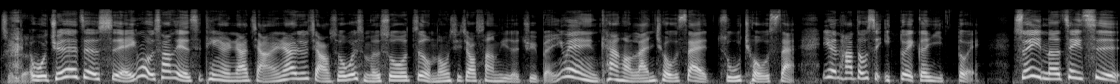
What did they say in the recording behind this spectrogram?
真的，我觉得这是哎、因为我上次也是听人家讲，人家就讲说，为什么说这种东西叫上帝的剧本？因为你看哈，篮球赛、足球赛，因为它都是一队跟一对。所以呢，这次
